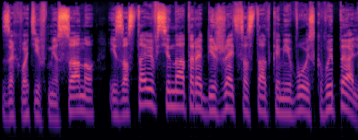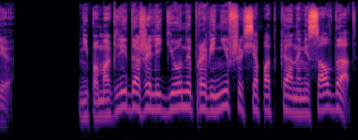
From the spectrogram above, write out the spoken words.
захватив Мессану и заставив сенатора бежать с остатками войск в Италию. Не помогли даже легионы провинившихся под канами солдат,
